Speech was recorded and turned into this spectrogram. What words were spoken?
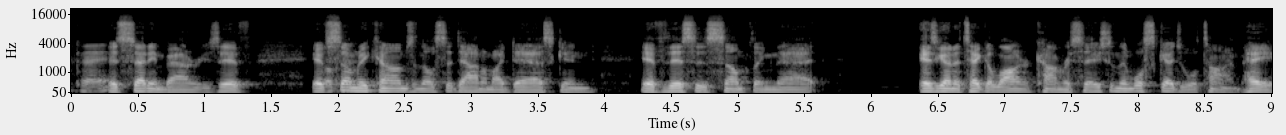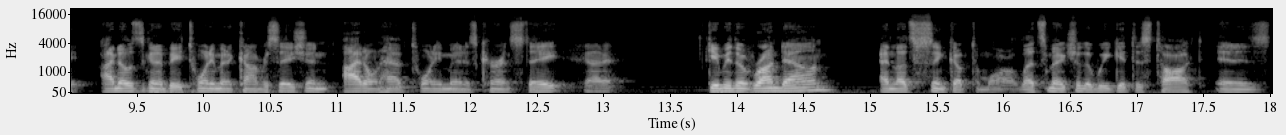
Okay. It's setting boundaries. If if somebody comes and they'll sit down on my desk and if this is something that is going to take a longer conversation, then we'll schedule a time. Hey, I know it's going to be a 20 minute conversation. I don't have 20 minutes current state. got it. Give me the rundown and let's sync up tomorrow. Let's make sure that we get this talked in as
